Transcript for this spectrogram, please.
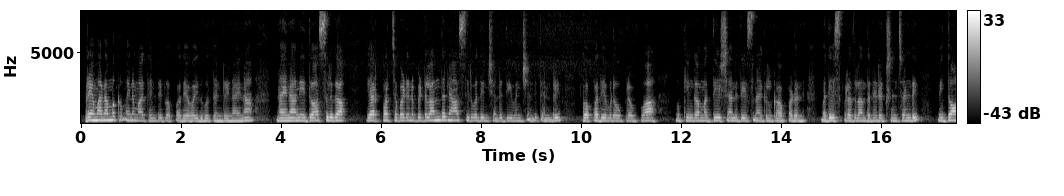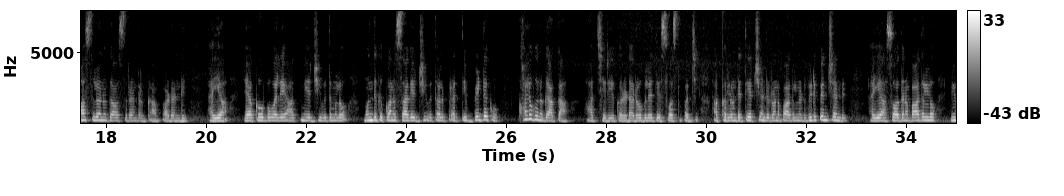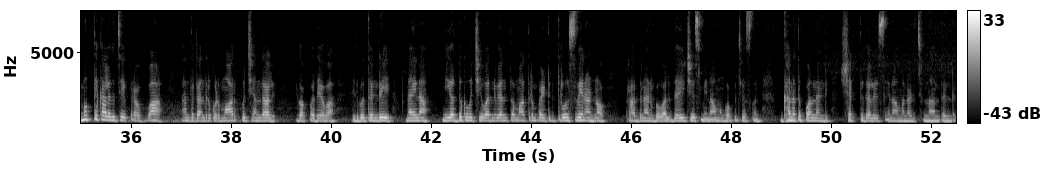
ప్రేమ నమ్మకమైన మా తండ్రి గొప్ప దేవ ఇదిగో తండ్రి నాయన నాయన నీ దాసులుగా ఏర్పరచబడిన బిడ్డలందరినీ ఆశీర్వదించండి దీవించండి తండ్రి. గొప్ప దేవుడవు ప్రభువా ముఖ్యంగా మా దేశాన్ని దేశ నాయకులను కాపాడండి. మా దేశ ప్రజలందరినీ రక్షించండి. మీ దాసులను దాసులను కాపాడండి. అయ్యా యాకోబు వలె ఆత్మీయ జీవితంలో ముందుకు కొనసాగే జీవితాలు ప్రతి బిడ్డకు కలుగునుగాక. ఆశ్చర్యకరుడ రోగులైతే స్వస్థపరిచి అక్కర్లుంటే తీర్చండి రుణ బాధల నుండి విడిపించండి. అయ్యా శోధన బాధల్లో విముక్తి కలుగు చేయి ప్రభువా. అంతటా అందరూ కూడా మార్పు చెందాలి. గొప్ప దేవా ఇదిగో తండ్రి నాయనా నీ వద్దకు వచ్చి వారిని ఎంత మాత్రం బయటకు త్రోసివేనంటున్నావు ప్రార్థన అనుభవాలు దయచేసి మీ నామం గొప్ప చేసుకొని ఘనత పొందండి. శక్తి కలిసి నామ నడుచున్నాను తండ్రి.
